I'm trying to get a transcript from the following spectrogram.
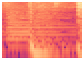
you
